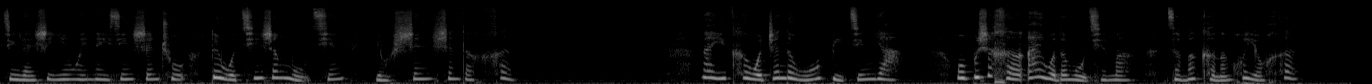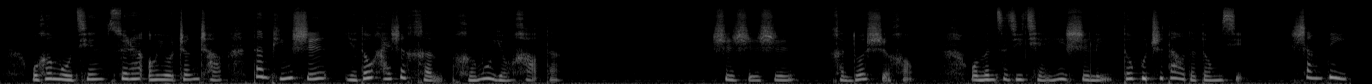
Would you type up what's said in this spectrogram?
竟然是因为内心深处对我亲生母亲有深深的恨。那一刻，我真的无比惊讶。我不是很爱我的母亲吗？怎么可能会有恨？我和母亲虽然偶有争吵，但平时也都还是很和睦友好的。事实是，很多时候，我们自己潜意识里都不知道的东西，上帝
